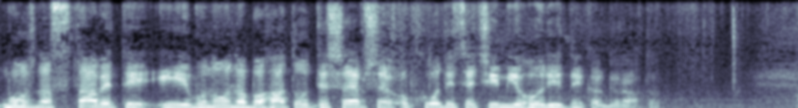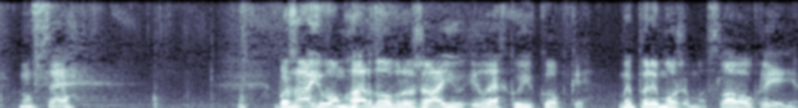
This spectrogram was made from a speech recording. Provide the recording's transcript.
можна ставити і воно набагато дешевше обходиться, чим його рідний карбюратор. Ну все. Бажаю вам гарного врожаю і легкої копки. Ми переможемо. Слава Україні!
